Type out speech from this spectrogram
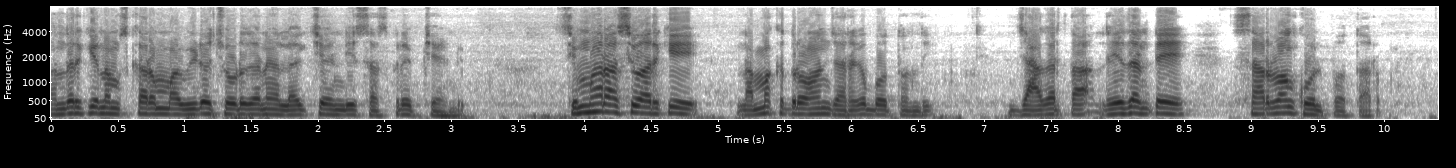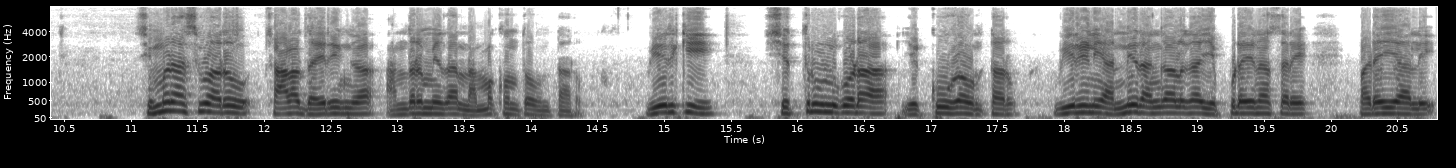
అందరికీ నమస్కారం. మా వీడియో చూడగానే లైక్ చేయండి సబ్స్క్రైబ్ చేయండి. సింహరాశి వారికి నమ్మక ద్రోహం జరగబోతుంది. జాగ్రత్త లేదంటే సర్వం కోల్పోతారు. సింహరాశి వారు చాలా ధైర్యంగా అందరి మీద నమ్మకంతో ఉంటారు. వీరికి శత్రువులు కూడా ఎక్కువగా ఉంటారు. వీరిని అన్ని రంగాలుగా ఎప్పుడైనా సరే పడేయాలి.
